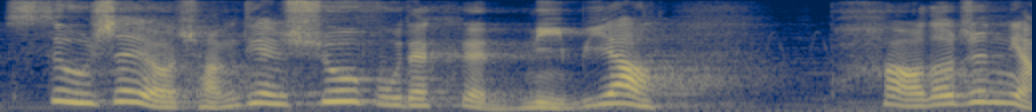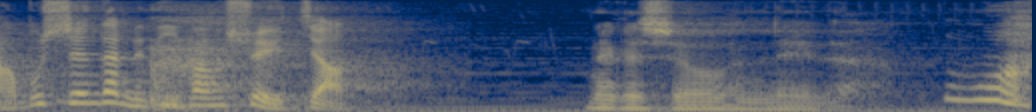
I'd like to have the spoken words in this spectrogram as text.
宿舍有床垫，舒服的很，你不要跑到这鸟不生蛋的地方睡觉。那个时候很累的。哇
